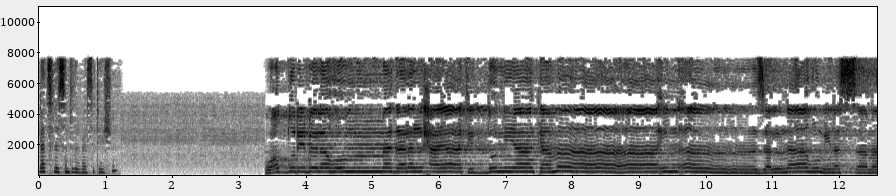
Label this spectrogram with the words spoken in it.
Let's listen to the recitation. واضرب لهم مثل الحياة الدنيا كماء إن أنزلناه من السماء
